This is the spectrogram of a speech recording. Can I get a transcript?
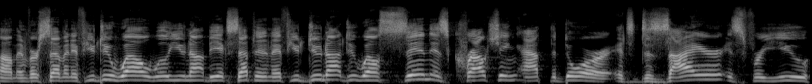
um, in verse 7, if you do well, will you not be accepted? And if you do not do well, sin is crouching at the door. Its desire is for you,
